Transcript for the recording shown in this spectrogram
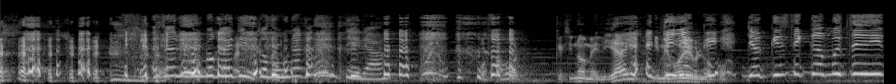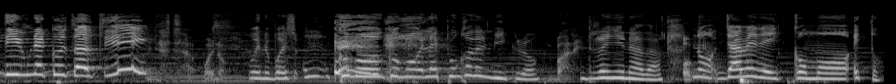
Eso es lo mismo que decir como una casa entera. Bueno, por favor, que si no me liáis y me yo, loco. Yo que sé cómo se dice una cosa así. Ya está, bueno. Bueno, pues un, como, como la esponja del micro. Vale. Rellenada. No, ya veréis, como esto.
